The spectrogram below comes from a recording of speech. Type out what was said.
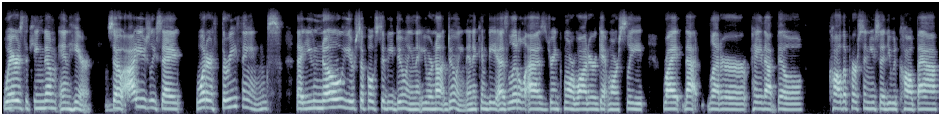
Where is the kingdom? In here. So I usually say, what are three things that you know you're supposed to be doing that you are not doing? And it can be as little as drink more water, get more sleep, write that letter, pay that bill, call the person you said you would call back,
